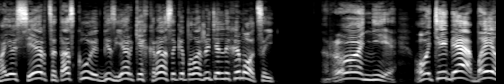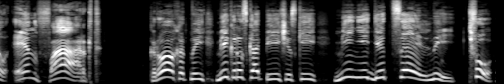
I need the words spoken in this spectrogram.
Мое сердце тоскует без ярких красок и положительных эмоций». «Ронни, у тебя был инфаркт!» «Крохотный, микроскопический, мини-децельный! Тьфу,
